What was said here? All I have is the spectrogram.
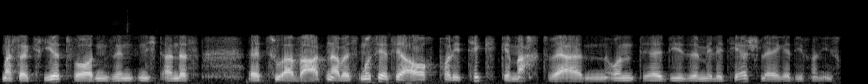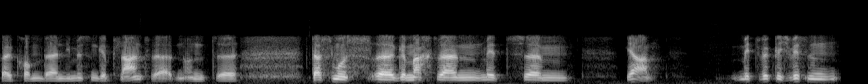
massakriert worden sind, nicht anders äh, zu erwarten. Aber es muss jetzt ja auch Politik gemacht werden und äh, diese Militärschläge, die von Israel kommen werden, die müssen geplant werden und äh, das muss äh, gemacht werden mit ähm, ja mit wirklich Wissen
